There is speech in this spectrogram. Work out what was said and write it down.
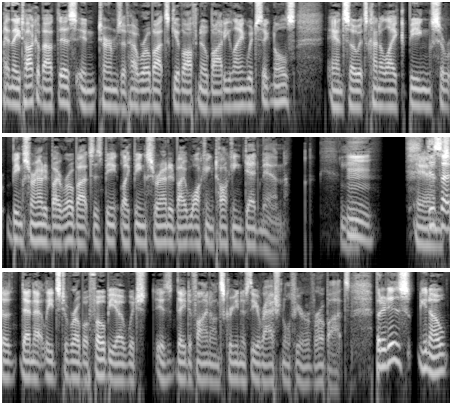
and they talk about this in terms of how robots give off no body language signals. And so it's kind of like being sur- being surrounded by robots is being like being surrounded by walking talking dead men. Hmm. and This, uh, so then that leads to robophobia which is they define on screen as the irrational fear of robots. But it is you know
